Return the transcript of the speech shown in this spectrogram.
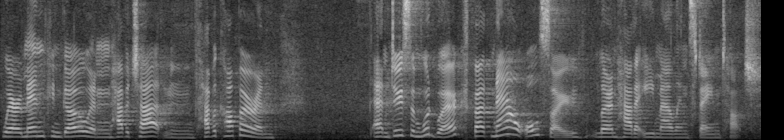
where men can go and have a chat and have a cuppa and, and do some woodwork, but now also learn how to email and stay in touch.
